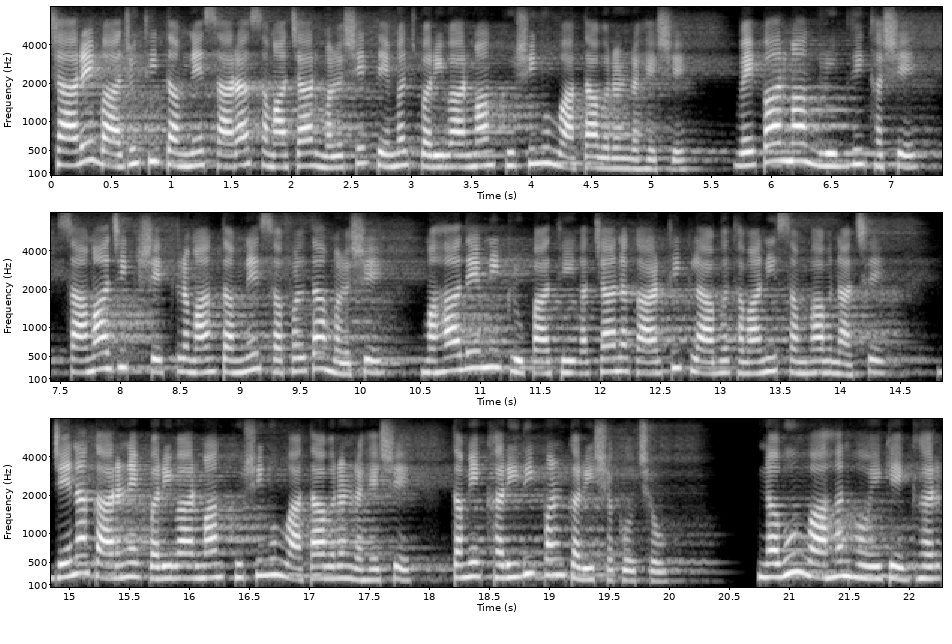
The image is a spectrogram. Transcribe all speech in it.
ચારે બાજુથી તમને સારા સમાચાર મળશે તેમજ પરિવારમાં ખુશીનું વાતાવરણ રહેશે. વેપારમાં વૃદ્ધિ થશે, સામાજિક ક્ષેત્રમાં તમને સફળતા મળશે, મહાદેવની કૃપાથી અચાનક આર્થિક લાભ થવાની સંભાવના છે, જેના કારણે પરિવારમાં ખુશીનું વાતાવરણ રહેશે, તમે ખરીદી પણ કરી શકો છો. નવું વાહન હોય કે ઘર,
